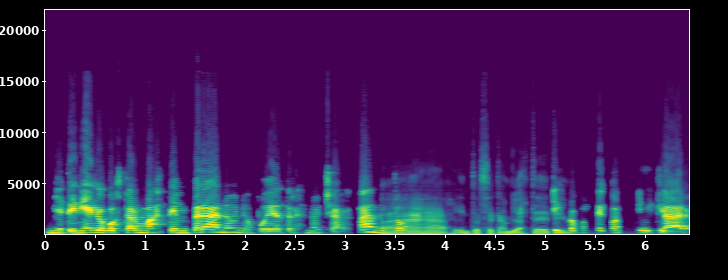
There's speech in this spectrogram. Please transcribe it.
me tenía que acostar más temprano y no podía trasnochar tanto. Ah, entonces cambiaste de Y tiempo. como te con- y claro,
